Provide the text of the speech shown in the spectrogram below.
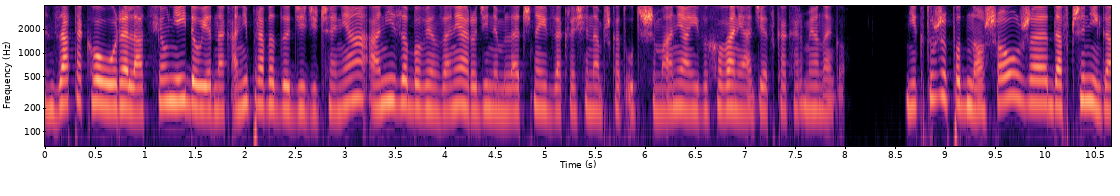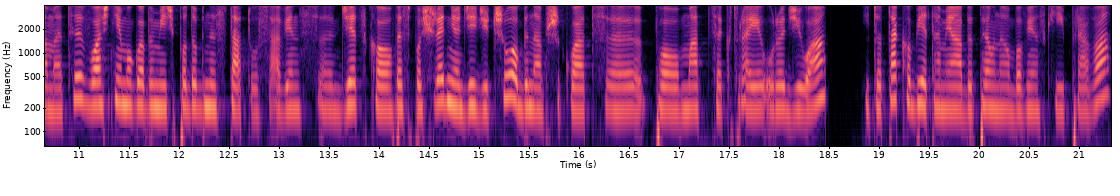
Za taką relacją nie idą jednak ani prawa do dziedziczenia, ani zobowiązania rodziny mlecznej w zakresie np. utrzymania i wychowania dziecka karmionego. Niektórzy podnoszą, że dawczyni gamety właśnie mogłaby mieć podobny status, a więc dziecko bezpośrednio dziedziczyłoby na przykład e, po matce, która je urodziła, i to ta kobieta miałaby pełne obowiązki i prawa,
